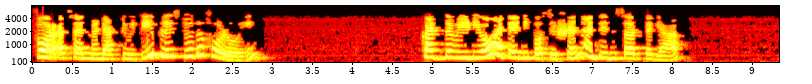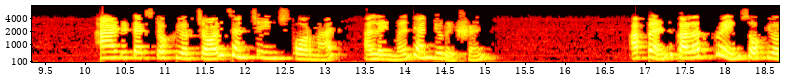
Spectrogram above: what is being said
For assignment activity, please do the following. Cut the video at any position and insert a gap. Add text of your choice and change format, alignment and duration. Append color frames of your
